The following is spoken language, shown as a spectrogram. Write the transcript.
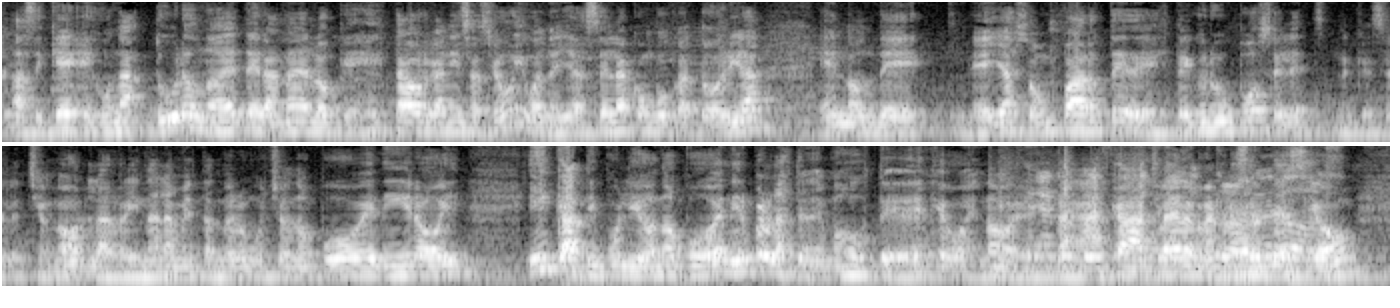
sí. así que es una dura, una veterana de lo que es esta organización y bueno, ella hace la convocatoria en donde ellas son parte de este grupo sele- que seleccionó, la reina lamentándolo mucho no pudo venir hoy y Katy Pulido no pudo venir, pero las tenemos a ustedes que bueno, En están acá, claro, en representación.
